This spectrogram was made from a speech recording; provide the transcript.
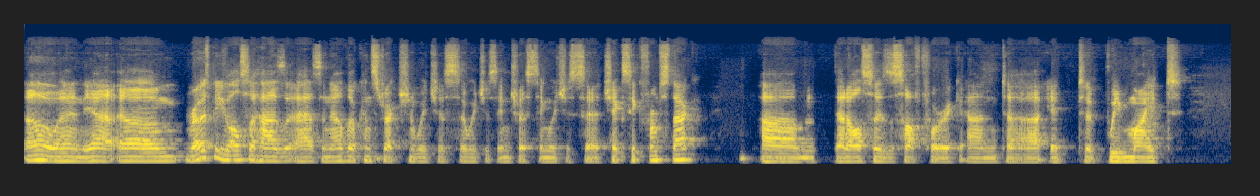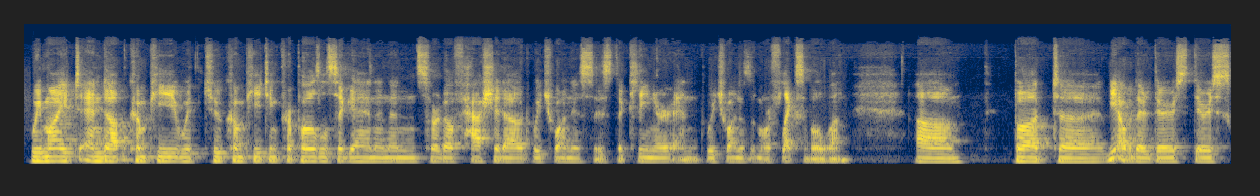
Oh, and yeah, um, also has has another construction which is which is interesting, which is uh, checksig from stack. Um, that also is a soft fork, and uh, it we might we might end up compete with two competing proposals again, and then sort of hash it out which one is is the cleaner and which one is the more flexible one. Um, but uh, yeah, there, there's there's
